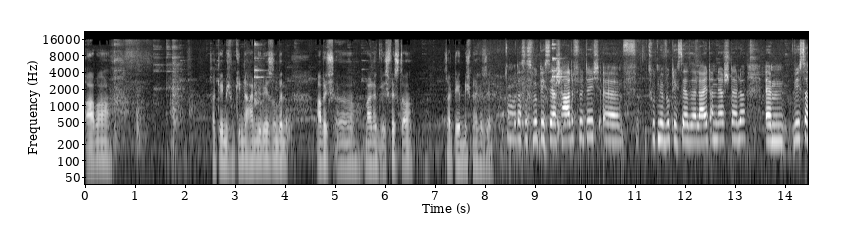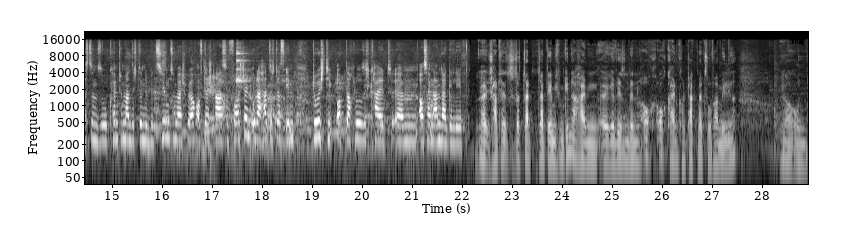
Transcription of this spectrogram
aber seitdem ich im Kinderheim gewesen bin, habe ich äh, meine Geschwister seitdem nicht mehr gesehen. Oh, das ist wirklich sehr schade für dich. Äh, tut mir wirklich sehr, sehr leid an der Stelle. Ähm, wie ist das denn so? Könnte man sich denn eine Beziehung zum Beispiel auch auf der Straße vorstellen? Oder hat sich das eben durch die Obdachlosigkeit ähm, auseinandergelebt? Ich hatte seit- seitdem ich im Kinderheim äh, gewesen bin auch, auch keinen Kontakt mehr zur Familie. Ja, und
